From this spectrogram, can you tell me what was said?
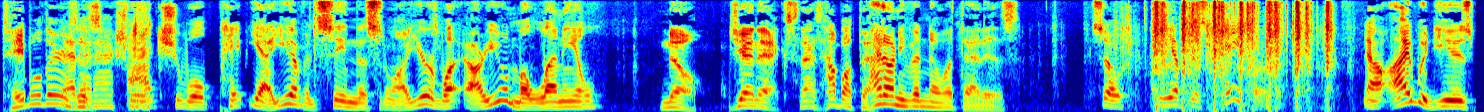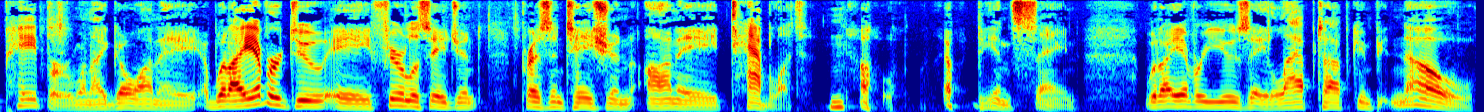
table there? That is that actual? actual paper. Yeah, you haven't seen this in a while. You're are you a millennial? No, Gen X. How about that? I don't even know what that is. So we have this paper. Now I would use paper when I go on a. Would I ever do a fearless agent presentation on a tablet? No. That would be insane. Would I ever use a laptop computer? No.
